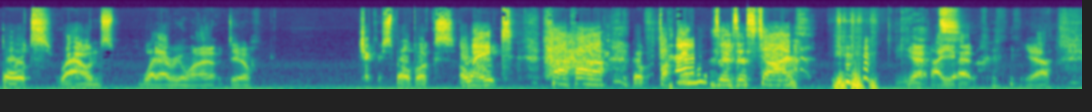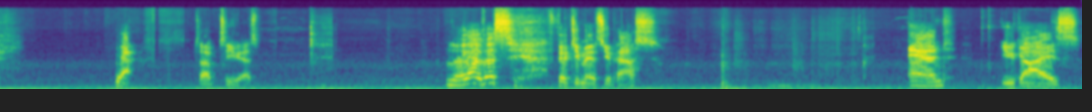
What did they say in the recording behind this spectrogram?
bolts, rounds, whatever you want to do. Check your spell books. Oh wait, haha, the fucking wizards this time. Yes. Not yet. yeah. Yeah. It's up to you guys. Regardless, 50 minutes you pass. And you guys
